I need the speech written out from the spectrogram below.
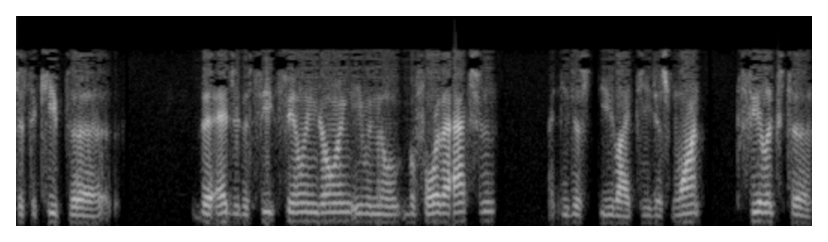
just to keep the the edge of the seat feeling going, even though before the action, like you just you like you just want Felix to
